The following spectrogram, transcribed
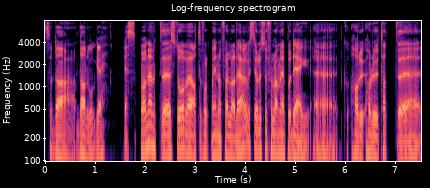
Så da, da hadde det vært gøy. Yes. Vi har nevnt eh, Stove, at folk må inn og følge der. Hvis de har lyst til å følge med på deg, eh, har, du, har du tatt eh,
